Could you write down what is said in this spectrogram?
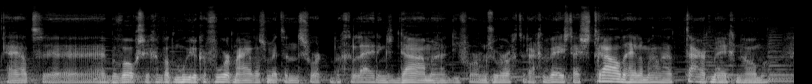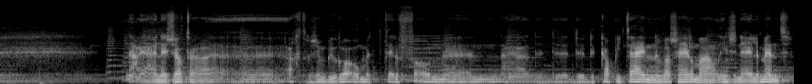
Hij, had, hij bewoog zich wat moeilijker voort, maar hij was met een soort begeleidingsdame die voor hem zorgde daar geweest. Hij straalde helemaal, hij had taart meegenomen. Nou ja, en hij zat daar uh, achter zijn bureau met de telefoon. Uh, nou ja, de, de, de kapitein was helemaal in zijn element.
